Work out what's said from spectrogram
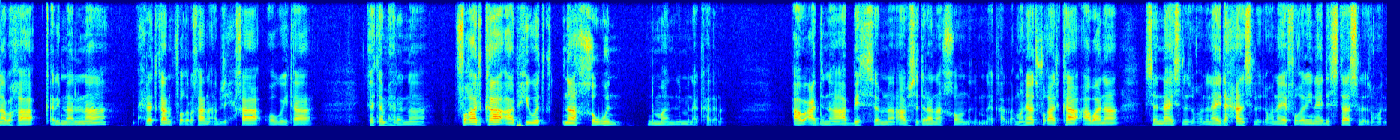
ናባኻ ቀሪብና ኣለና ምሕረትካን ፍቕርኻን ኣብዚሕኻ ኦ ጎይታ ከተምህረና ፍቓድካ ኣብ ሕይወትና ክኸውን ድማ ንልምነካ ኣለና። ኣብ ዓድና፣ ኣብ ቤተሰብና፣ ኣብ ስድራና ክኸውን ንልምነካ ኣለና። ምክንያቱ ፍቓድካ ኣባና ሰናይ ስለ ዝኾነ፣ ናይ ደሓን ስለ ዝኾነ፣ ናይ ፍቕሪ፣ ናይ ደስታ ስለ ዝኾነ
